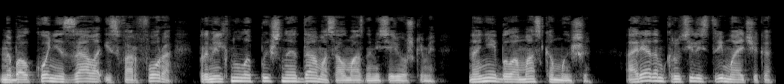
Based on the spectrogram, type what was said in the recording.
На балконе зала из фарфора промелькнула пышная дама с алмазными сережками. На ней была маска мыши а рядом крутились три мальчика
